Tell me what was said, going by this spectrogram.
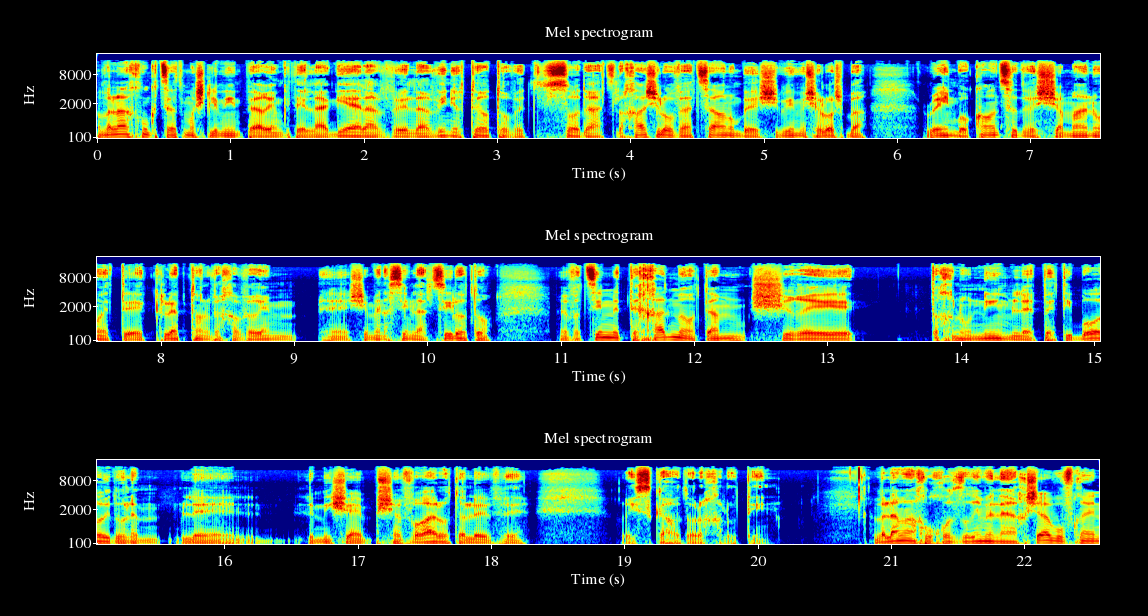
אבל אנחנו קצת משלימים פערים כדי להגיע אליו ולהבין יותר טוב את סוד ההצלחה שלו, ועצרנו ב-73 ב Rainbow Concert ושמענו את אה, קלפטון וחברים אה, שמנסים להציל אותו, מבצעים את אחד מאותם שירי תחנונים לפטי בויד או למי ששברה לו את הלב וריסקה אותו לחלוטין. אבל למה אנחנו חוזרים אליה עכשיו? ובכן,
